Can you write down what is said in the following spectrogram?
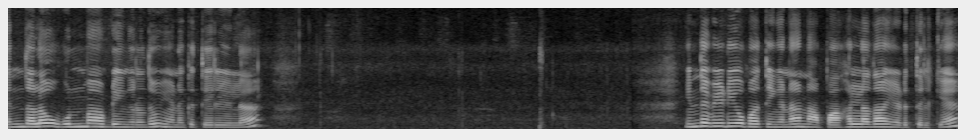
எந்த அளவு உண்மை அப்படிங்கிறதும் எனக்கு தெரியல. இந்த வீடியோ பார்த்திங்கன்னா நான் பகலில் தான் எடுத்திருக்கேன்.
